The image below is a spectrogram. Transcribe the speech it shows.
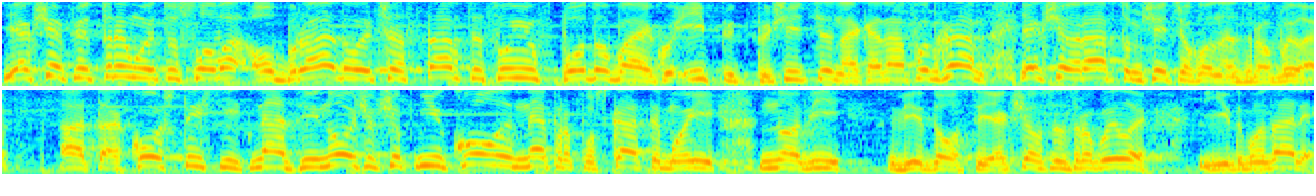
Якщо підтримуєте слова Обрадовича, ставте свою вподобайку і підпишіться на канал Футграм, якщо раптом ще цього не зробили. А також тисніть на дзвіночок, щоб ніколи не пропускати мої нові відоси. Якщо все зробили, їдемо далі.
